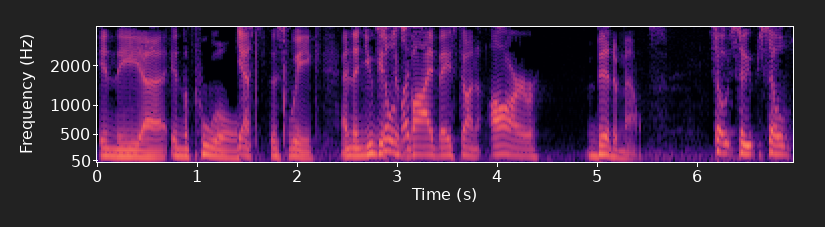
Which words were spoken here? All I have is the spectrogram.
in the uh, in the pool Yes. this week, and then you get So to buy based on our bid amounts. So, so, so,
